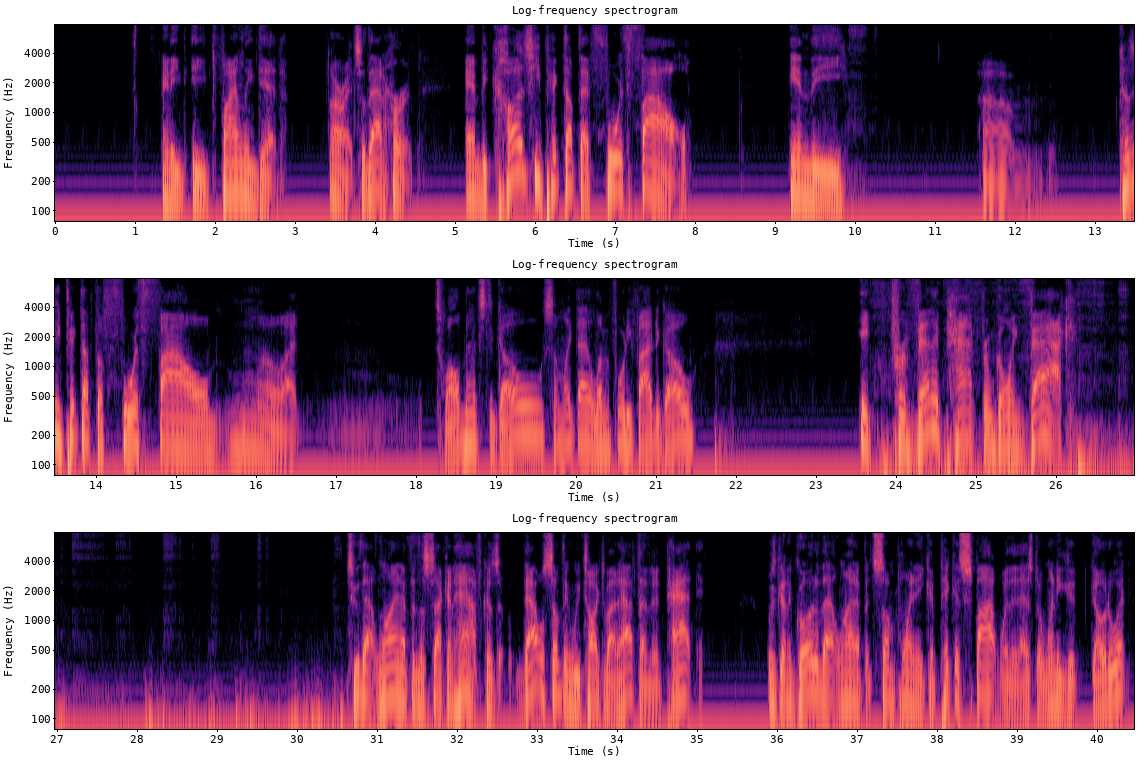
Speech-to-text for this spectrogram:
And he, he finally did. All right, so that hurt. And because he picked up that fourth foul in the um, because he picked up the fourth foul, mm, what, 12 minutes to go, something like that, 11:45 to go. it prevented Pat from going back to that lineup in the second half because that was something we talked about at halftime that Pat was going to go to that lineup at some point and he could pick a spot with it as to when he could go to it.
